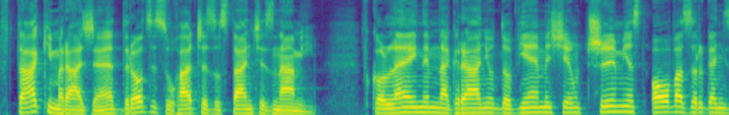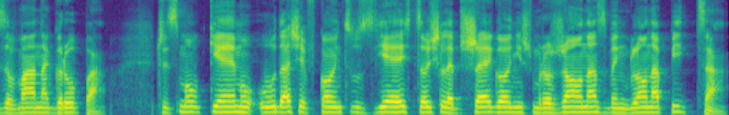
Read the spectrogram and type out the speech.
W takim razie, drodzy słuchacze, zostańcie z nami. W kolejnym nagraniu dowiemy się, czym jest owa zorganizowana grupa. Czy Smokiemu uda się w końcu zjeść coś lepszego niż mrożona, zwęglona pizza?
